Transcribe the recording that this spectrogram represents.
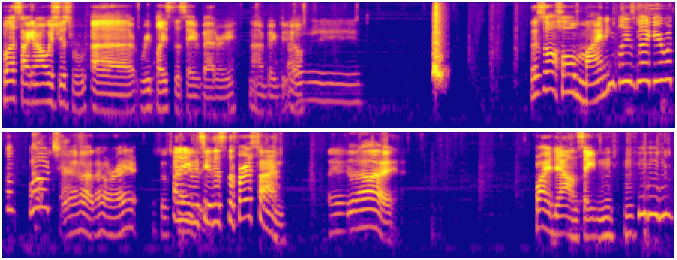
Plus, I can always just uh, replace the save battery. Not a big deal. I- There's a whole mining place back here. What the fuck? Yeah, I know, right? I didn't even see this the first time. Neither did I. Quiet down, Satan.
